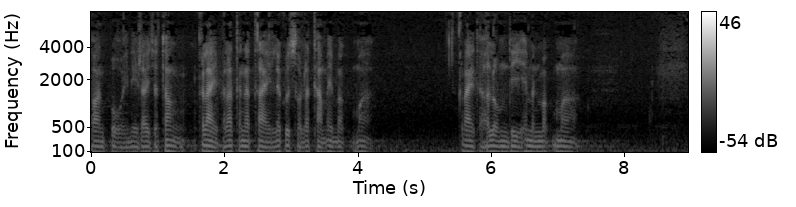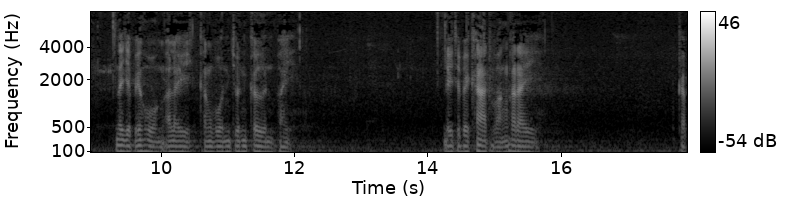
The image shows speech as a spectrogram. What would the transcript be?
ตอนป่วยนี่เราจะต้องใกล้พระรัตนตรัยและกุศลธรรมให้มาก ๆ ใกล้แต่อารมณ์ดีให้มันมากๆและอย่าไปห่วงอะไรกังวลจนเกินไปหรือจะไปคาดหวังอะไร กับ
